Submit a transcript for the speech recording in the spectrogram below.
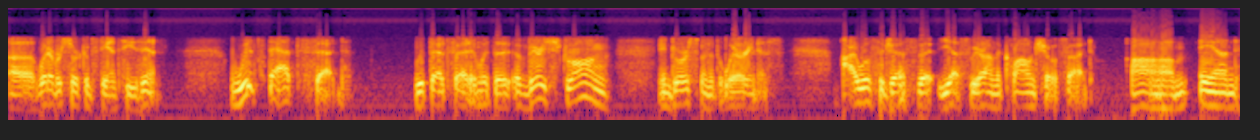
uh, whatever circumstance he's in. With that said, with that said, and with a, a very strong endorsement of the wariness, I will suggest that yes, we are on the clown show side. Um, and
